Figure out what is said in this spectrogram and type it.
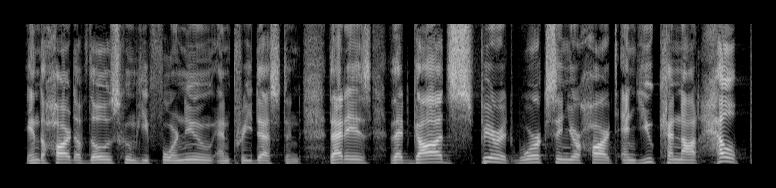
in the heart of those whom he foreknew and predestined. That is, that God's Spirit works in your heart and you cannot help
